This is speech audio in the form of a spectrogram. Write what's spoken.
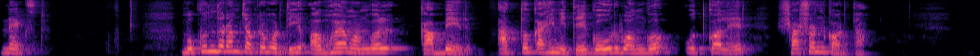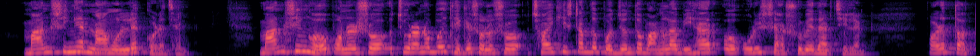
নেক্সট। মুকুন্দরাম চক্রবর্তী অভয়া মঙ্গল কাব্যের আত্মকাহিনীতে গৌরবঙ্গ উৎকলের শাসনকর্তা মানসিংহের নাম উল্লেখ করেছেন। মানসিংহ পনেরোশো চুরানব্বই থেকে ষোলোশো ছয় খ্রিস্টাব্দ পর্যন্ত বাংলা, বিহার ও উড়িষ্যার সুবেদার ছিলেন। পরের তথ্য,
